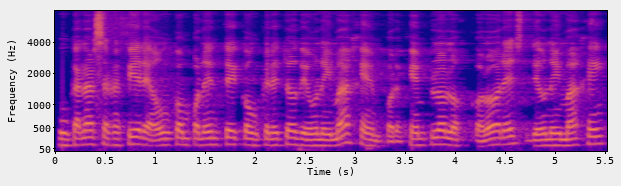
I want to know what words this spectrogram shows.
Un canal se refiere a un componente concreto de una imagen, por ejemplo los colores de una imagen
